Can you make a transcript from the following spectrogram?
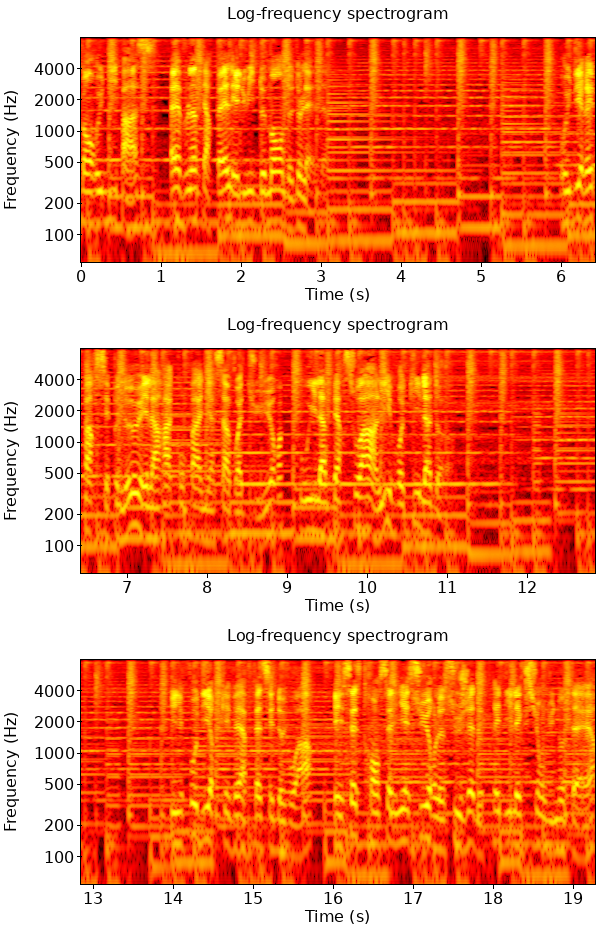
Quand Rudy passe, Eve l'interpelle et lui demande de l'aide. Rudy répare ses pneus et la raccompagne à sa voiture, où il aperçoit un livre qu'il adore. Il faut dire qu'Eve a fait ses devoirs, et s'est renseigné sur le sujet de prédilection du notaire,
